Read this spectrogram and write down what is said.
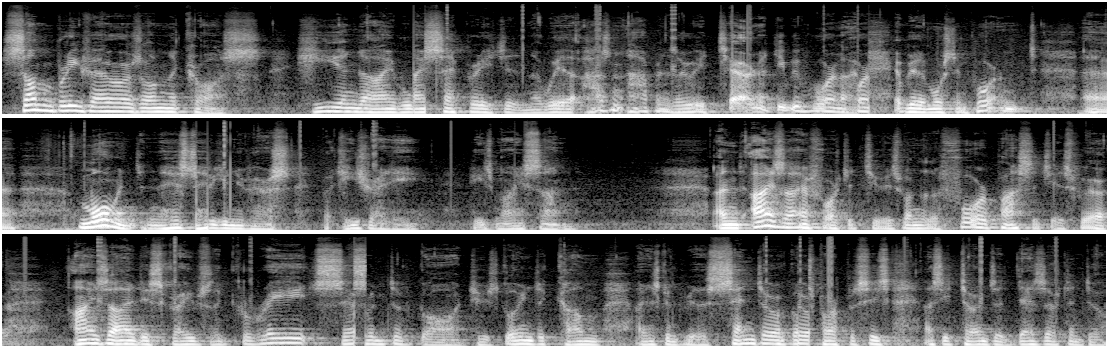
some brief hours on the cross, he and I will be separated in a way that hasn't happened through eternity before now. It will be the most important uh, moment in the history of the universe, but he's ready. He's my son. And Isaiah 42 is one of the four passages where Isaiah describes the great servant of God who's going to come and is going to be the center of God's purposes as he turns a desert into a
